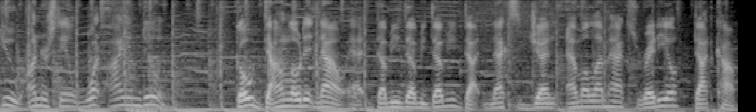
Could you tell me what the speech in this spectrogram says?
you understand what I am doing. Go download it now at www.nextgenmlmhacksradio.com.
